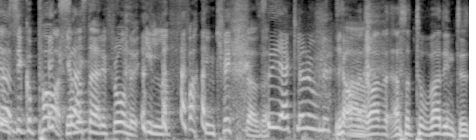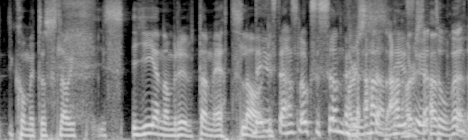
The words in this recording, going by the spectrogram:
är en psykopat, jag Exakt. måste härifrån nu. Illa fucking kvickt alltså. Så jäkla roligt. Ja, men och, alltså Tove hade inte kommit och slagit igenom rutan med ett slag. Det är just det, han slår också sönder Har du, rutan. han- han- har du sett Tove eller?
